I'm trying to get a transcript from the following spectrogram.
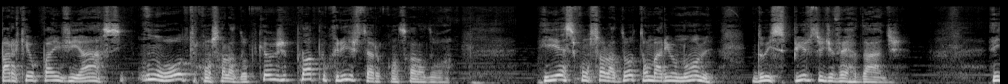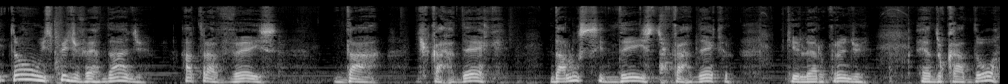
para que o Pai enviasse um outro consolador, porque o próprio Cristo era o consolador. E esse consolador tomaria o nome do Espírito de Verdade. Então, o Espírito de Verdade, através da de Kardec, da lucidez de Kardec, que ele era o grande educador,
